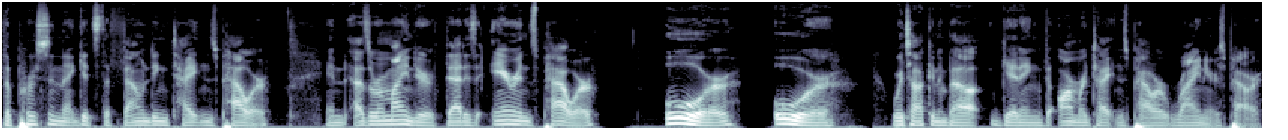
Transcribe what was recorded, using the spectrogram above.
the person that gets the founding Titans power, and as a reminder, that is Eren's power, or or we're talking about getting the armored titans power reiner's power.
